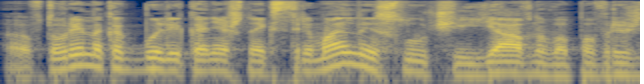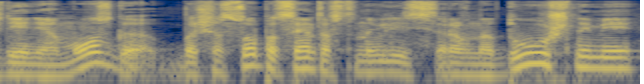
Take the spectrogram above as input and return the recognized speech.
В то время как были, конечно, экстремальные случаи явного повреждения мозга, большинство пациентов становились равнодушными,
